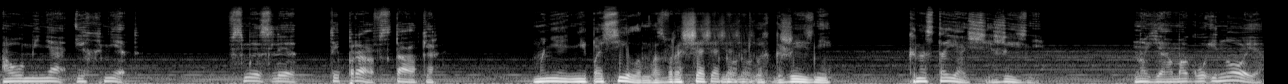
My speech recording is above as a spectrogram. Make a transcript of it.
«А у меня их нет. В смысле, ты прав, сталкер. Мне не по силам возвращать мертвых к жизни, к настоящей жизни. Но я могу иное.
